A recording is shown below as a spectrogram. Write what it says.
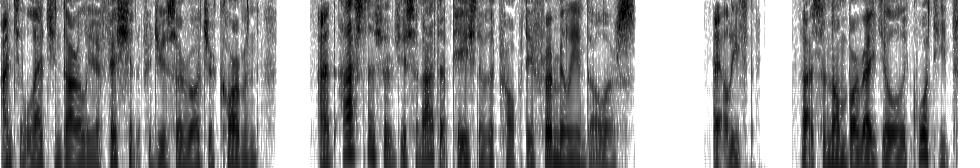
and legendarily efficient producer Roger Corman and asked him to produce an adaptation of the property for a million dollars. At least, that's the number regularly quoted,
